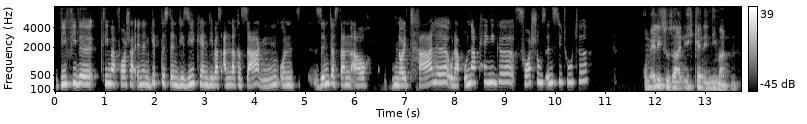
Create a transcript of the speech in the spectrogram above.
wie viele KlimaforscherInnen gibt es denn, die Sie kennen, die was anderes sagen? Und sind das dann auch neutrale oder unabhängige Forschungsinstitute? Um ehrlich zu sein, ich kenne niemanden.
